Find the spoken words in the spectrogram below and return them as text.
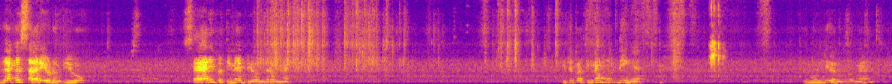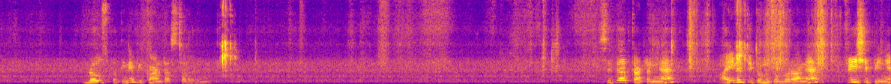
இதாங்க சாரியோட வியூ சாரி பார்த்தீங்கன்னா இப்படி வந்துருங்க. இது பார்த்தீங்கன்னா முந்திங்க. இது முந்தி வந்துருங்க. ப்ளவுஸ் பார்த்தீங்கன்னா இப்படி கான்ட்ராஸ்டாக வருங்க. சித்தார்த் காட்டனுங்க. ஐநூற்றி தொண்ணூத்தொம்பது ரூபாங்க. ஃப்ரீ ஷிப்பிங்க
